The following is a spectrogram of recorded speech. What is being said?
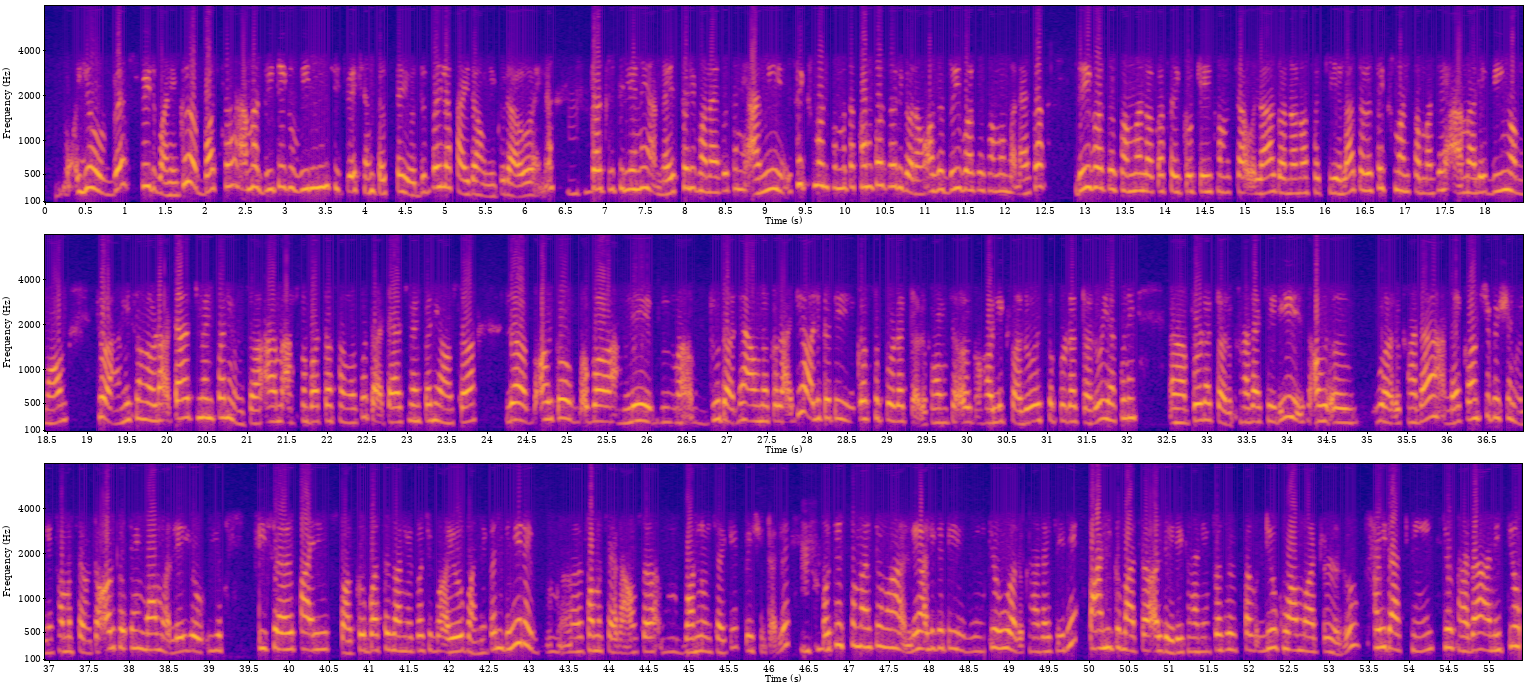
यो ब्रेस्ट फिड भनेको बच्चा आमा दुइटैको विन विन सिचुएसन जस्तै हो। दुवैलाई फाइदा हुने कुरा हो होइन? प्रकृतिले नै हामीलाई यसरी बनाएको छ नि। हामी सिक्स मन्थसम्म त कम्पलसरी गरौँ। अझ दुई वर्षसम्म बनाएको छ। दुई वर्षसम्म ल कसैको केही समस्या होला गर्न नसकिएला। तर सिक्स मन्थसम्म चाहिँ आमाले बिङ अ मम त्यो हामीसँग एउटा अट्याचमेन्ट पनि हुन्छ। आमा आफ्नो बच्चासँगको त अट्याचमेन्ट पनि आउँछ। र अर्को अब हामीले दुधहरू नै आउनको लागि अलिकति कस्तो प्रोडक्टहरू खाइन्छ हर्लिक्सहरू यस्तो प्रोडक्टहरू या कुनै प्रोडक्टहरू खाँदाखेरि उयोहरू खाँदा हामीलाई कन्स्टिपेसन हुने समस्या हुन्छ। अर्को चाहिँ ममहरूले यो यो फिसर पाइल्स भएको बच्चा जन्मेपछि भयो भन्ने पनि धेरै समस्याहरू आउँछ। भन्नुहुन्छ कि पेसेन्टहरूले। हो त्यस्तोमा चाहिँ उहाँहरूले अलिकति त्यो उहरू खाँदाखेरि पानीको मात्रा अलि धेरै खाने प्रशस्त ल्युक वार्म वाटरहरू खाइराख्ने त्यो खाँदा अनि त्यो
